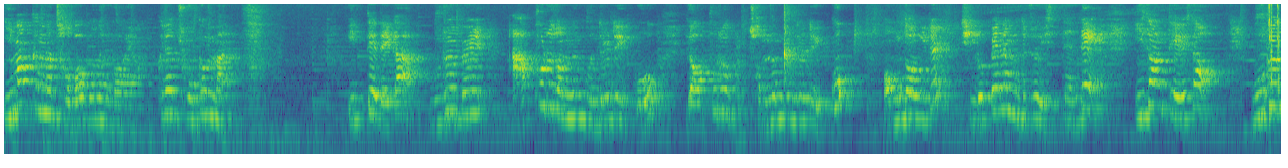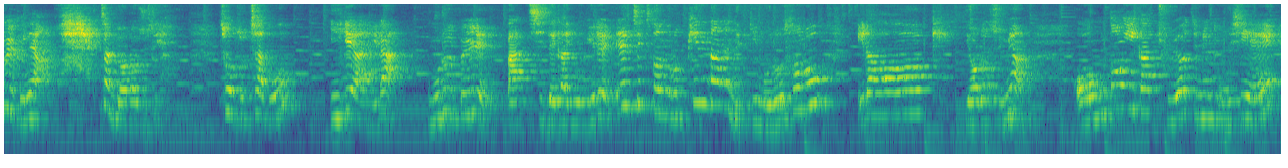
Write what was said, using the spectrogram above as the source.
이만큼만 접어보는 거예요. 그냥 조금만. 이때 내가 무릎을 앞으로 접는 분들도 있고 옆으로 접는 분들도 있고 엉덩이를 뒤로 빼는 분들도 있을 텐데 이 상태에서 무릎을 그냥 활짝 열어주세요. 저조차도 이게 아니라 무릎을 마치 내가 여기를 일직선으로 핀다는 느낌으로 서로 이렇게 열어주면 엉덩이가 조여지는 동시에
